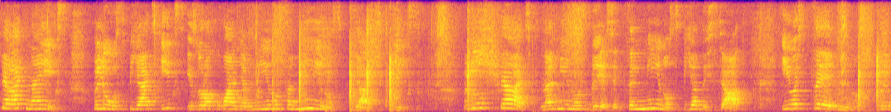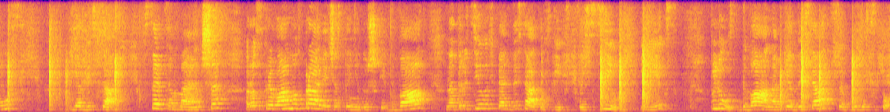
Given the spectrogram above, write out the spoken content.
5 на х, плюс 5х і з урахуванням мінуса мінус 5х. Плюс 5 на мінус 10 це мінус 50. І ось це мінус плюс 50. Все це менше. Розкриваємо в правій частині дужки. 2 на 3,5х це 7х. Плюс 2 на 50 це буде 100.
